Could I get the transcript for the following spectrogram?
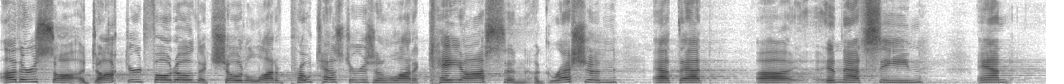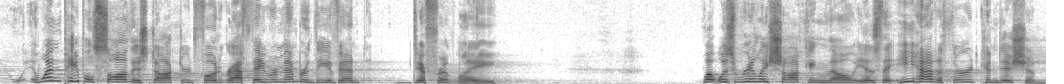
Others saw a doctored photo that showed a lot of protesters and a lot of chaos and aggression at that, uh, in that scene. And when people saw this doctored photograph, they remembered the event differently. What was really shocking, though, is that he had a third condition.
